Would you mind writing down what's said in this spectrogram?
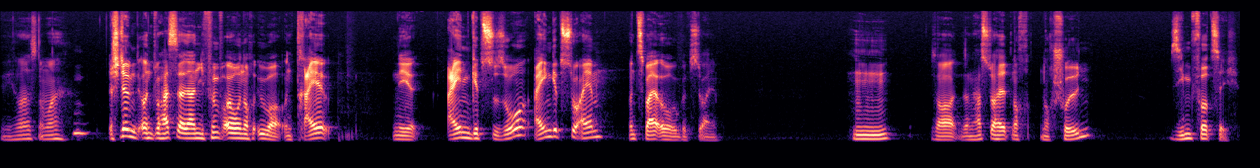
wie war das nochmal? Stimmt, und du hast ja dann die 5 Euro noch über. Und drei, nee, einen gibst du so, einen gibst du einem und 2 Euro gibst du einem. So, dann hast du halt noch, noch Schulden. 47.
